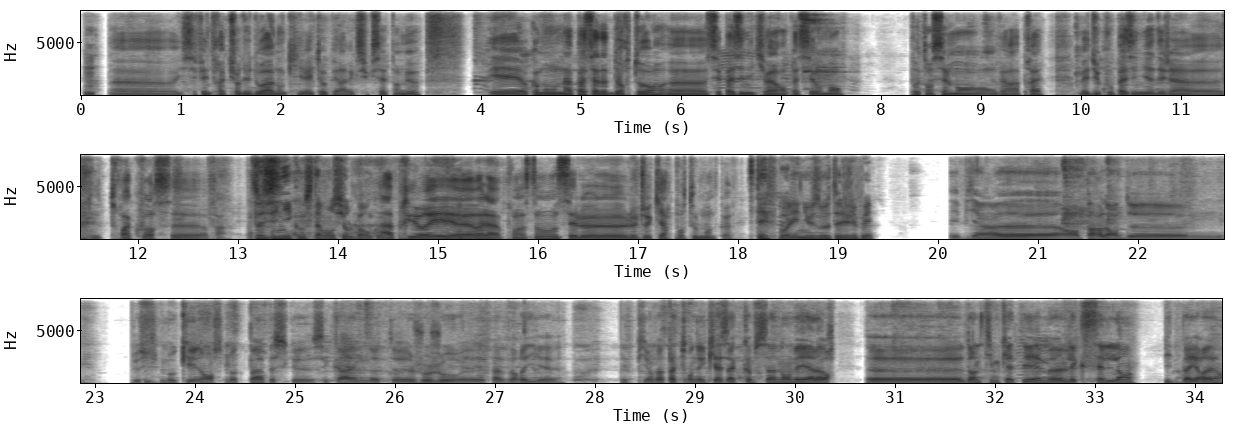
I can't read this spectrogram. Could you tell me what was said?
Mm. Euh, il s'est fait une fracture du doigt, donc il a été opéré avec succès, tant mieux. Et euh, comme on n'a pas sa date de retour, euh, c'est Pasini qui va le remplacer au Mans. Potentiellement, on verra après. Mais du coup, Pasini a déjà euh, deux- trois courses. euh, enfin, Pasini constamment sur le banc. Quoi. a priori, euh, voilà, pour l'instant, c'est le, le joker pour tout le monde, quoi. Steph pour les news MotoGP. Eh bien, euh, en parlant de, de se moquer, non, on se moque pas parce que c'est quand même notre Jojo euh, favori. euh, et puis on va pas tourner Kazakh comme ça, non mais alors, euh, dans le team KTM, l'excellent Pete Byrer,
